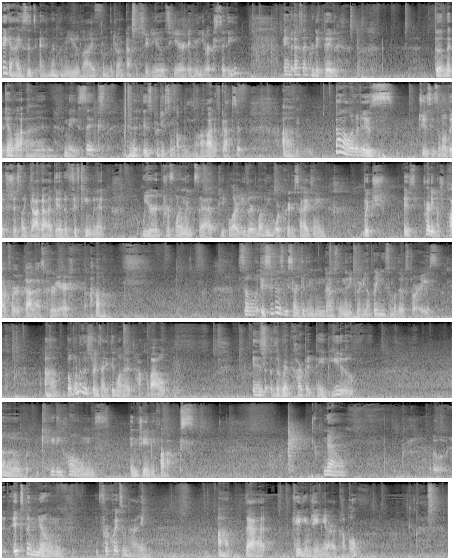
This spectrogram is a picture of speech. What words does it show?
Hey guys, it's Eddie. I'm coming to you live from the Drunk Gossip Studios here in New York City. And as I predicted, the Met Gala on May 6th is producing a lot of gossip. Um, not all of it is juicy, some of it's just like Gaga did a 15 minute weird performance that people are either loving or criticizing, which is pretty much par for Gaga's career. Um, so as soon as we start getting down to the nitty gritty, I'll bring you some of those stories. Um, but one of the stories that I did want to talk about is the red carpet debut of Katie Holmes and Jamie Foxx. Now, it's been known for quite some time um, that Katie and Jamie are a couple.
